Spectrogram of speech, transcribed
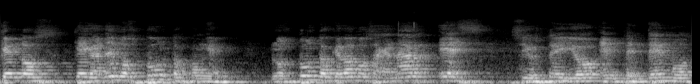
que, nos, que ganemos puntos con Él. Los puntos que vamos a ganar es si usted y yo entendemos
